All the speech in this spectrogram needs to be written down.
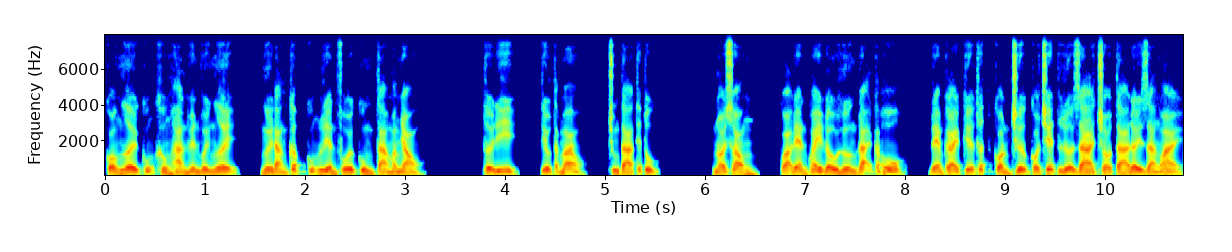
có người cũng không hàn huyên với ngươi ngươi đẳng cấp cũng liền phối cùng ta mắng nhau. Tới đi, tiểu tam bao chúng ta tiếp tục. Nói xong, quả đen quay đầu hướng đại cấp hô, đem cái kia thất còn chưa có chết lửa già cho ta đẩy ra ngoài.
